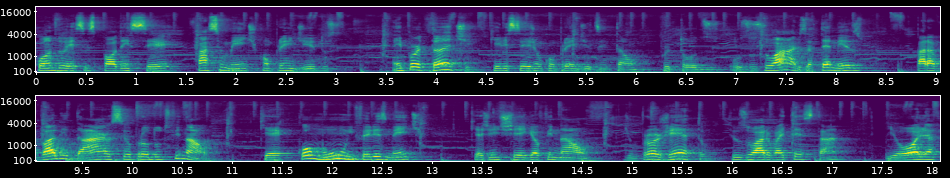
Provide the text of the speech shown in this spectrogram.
quando esses podem ser facilmente compreendidos. É importante que eles sejam compreendidos então por todos os usuários, até mesmo para validar o seu produto final, que é comum, infelizmente, que a gente chegue ao final de um projeto que o usuário vai testar e olha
